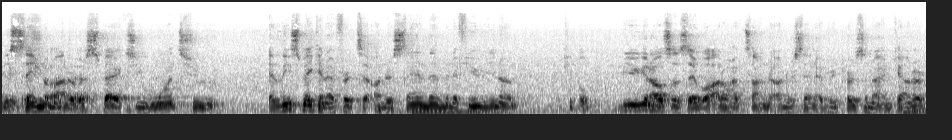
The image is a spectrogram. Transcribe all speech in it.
the same amount of that. respect, you want to at least make an effort to understand them. And if you, you know, people, you can also say, well, I don't have time to understand every person I encounter,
